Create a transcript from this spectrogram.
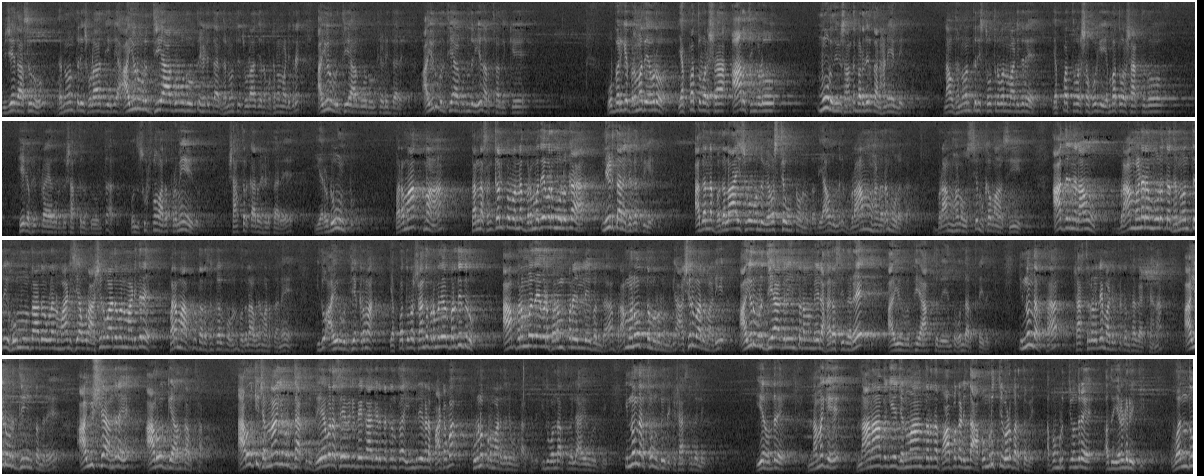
ವಿಜಯದಾಸರು ಧನ್ವಂತರಿ ಸುಳಾದಿಯಲ್ಲಿ ಆಯುರ್ವೃದ್ಧಿ ಆಗುವುದು ಅಂತ ಹೇಳಿದ್ದಾರೆ. ಧನ್ವಂತರಿ ಸುಳಾದಿಯನ್ನು ಪಠನ ಮಾಡಿದರೆ ಆಯುರ್ವೃದ್ಧಿ ಆಗುವುದು ಅಂತ ಹೇಳಿದ್ದಾರೆ. ಆಯುರ್ವೃದ್ಧಿ ಆಗುವುದಂದ್ರೆ ಏನು ಅರ್ಥ ಅದಕ್ಕೆ? ಒಬ್ಬರಿಗೆ ಬ್ರಹ್ಮದೇವರು ಎಪ್ಪತ್ತು ವರ್ಷ, ಆರು ತಿಂಗಳು, ಮೂರು ದಿವಸ ಅಂತ ಬರೆದಿರ್ತಾನೆ ಹಣೆಯಲ್ಲಿ. ನಾವು ಧನ್ವಂತರಿ ಸ್ತೋತ್ರವನ್ನು ಮಾಡಿದರೆ ಎಪ್ಪತ್ತು ವರ್ಷ ಹೋಗಿ ಎಂಬತ್ತು ವರ್ಷ ಆಗ್ತದೋ? ಹೀಗೆ ಅಭಿಪ್ರಾಯ ಅದರದ್ದು ಶಾಸ್ತ್ರದ್ದು ಅಂತ ಒಂದು ಸೂಕ್ಷ್ಮವಾದ ಪ್ರಮೇಯ ಇದು. ಶಾಸ್ತ್ರಕಾರರು ಹೇಳ್ತಾರೆ ಎರಡೂ ಉಂಟು. ಪರಮಾತ್ಮ ತನ್ನ ಸಂಕಲ್ಪವನ್ನು ಬ್ರಹ್ಮದೇವರ ಮೂಲಕ ನೀಡ್ತಾನೆ ಜಗತ್ತಿಗೆ. ಅದನ್ನು ಬದಲಾಯಿಸುವ ಒಂದು ವ್ಯವಸ್ಥೆ ಉಂಟು ಅವನದ್ದು. ಅದು ಯಾವುದು ಅಂದರೆ ಬ್ರಾಹ್ಮಣರ ಮೂಲಕ. ಬ್ರಾಹ್ಮಣೋಸ್ಯ ಮುಖಮಾಸೀತ್. ಆದ್ದರಿಂದ ನಾವು ಬ್ರಾಹ್ಮಣರ ಮೂಲಕ ಧನ್ವಂತರಿ, ಹೋಮ ಮುಂತಾದವುಗಳನ್ನು ಮಾಡಿಸಿ ಅವರ ಆಶೀರ್ವಾದವನ್ನು ಮಾಡಿದರೆ ಪರಮಾತ್ಮ ತನ್ನ ಸಂಕಲ್ಪವನ್ನು ಬದಲಾವಣೆ ಮಾಡ್ತಾನೆ. ಇದು ಆಯುರ್ವೃದ್ಧಿಯ ಕ್ರಮ. ಎಪ್ಪತ್ತು ವರ್ಷ ಅಂತ ಬ್ರಹ್ಮದೇವರು ಬರೆದಿದ್ದರು. ಆ ಬ್ರಹ್ಮದೇವರ ಪರಂಪರೆಯಲ್ಲೇ ಬಂದ ಬ್ರಾಹ್ಮಣೋತ್ತಮರು ನಮಗೆ ಆಶೀರ್ವಾದ ಮಾಡಿ ಆಯುರ್ವೃದ್ಧಿಯಾಗಲಿ ಅಂತ ನಮ್ಮ ಮೇಲೆ ಹರಸಿದರೆ ಆಯುರ್ವೃದ್ಧಿ ಆಗ್ತದೆ ಅಂತ ಒಂದು ಅರ್ಥ ಇದಕ್ಕೆ. ಇನ್ನೊಂದು ಅರ್ಥ ಶಾಸ್ತ್ರಗಳಲ್ಲೇ ಮಾಡಿರ್ತಕ್ಕಂಥ ವ್ಯಾಖ್ಯಾನ. ಆಯುರ್ವೃದ್ಧಿ ಅಂತಂದರೆ ಆಯುಷ್ಯ ಅಂದರೆ ಆರೋಗ್ಯ ಅಂತ ಅರ್ಥ. ಆರೋಗ್ಯ ಚೆನ್ನಾಗಿ ವೃದ್ಧ ಆಗ್ತದೆ. ದೇವರ ಸೇವೆಗೆ ಬೇಕಾಗಿರತಕ್ಕಂಥ ಇಂದ್ರಿಯಗಳ ಪಾಠವ ಪೂರ್ಣ ಪ್ರಮಾಣದಲ್ಲಿ ಉಂಟಾಗ್ತದೆ. ಇದು ಒಂದು ಅರ್ಥದಲ್ಲಿ ಆಯುರ್ವೃದ್ಧಿ. ಇನ್ನೊಂದು ಅರ್ಥ ಉಂಟು ಇದಕ್ಕೆ ಶಾಸ್ತ್ರದಲ್ಲಿ. ಏನು ಅಂದರೆ ನಮಗೆ ನಾನಾ ಬಗೆಯ ಜನ್ಮಾಂತರದ ಪಾಪಗಳಿಂದ ಅಪಮೃತ್ಯುಗಳು ಬರ್ತವೆ. ಅಪಮೃತ್ಯು ಅಂದರೆ ಅದು ಎರಡು ರೀತಿ. ಒಂದು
